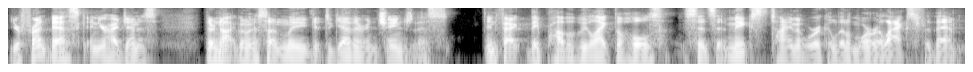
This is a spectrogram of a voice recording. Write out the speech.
your front desk and your hygienist, they're not going to suddenly get together and change this. In fact, they probably like the holes since it makes time at work a little more relaxed for them.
